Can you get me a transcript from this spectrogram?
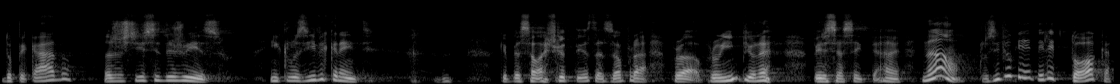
do pecado, da justiça e do juízo, inclusive crente. Porque o pessoal acha que o texto é só para o ímpio, né? Para ele se aceitar. Não, inclusive ele toca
